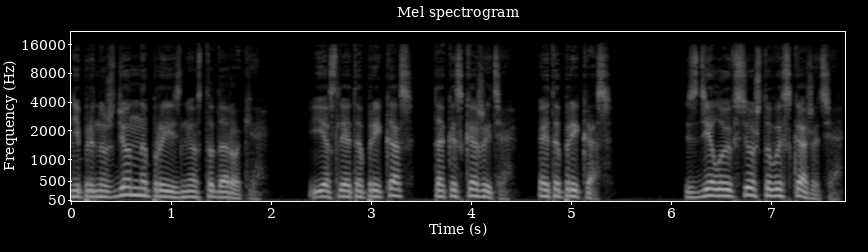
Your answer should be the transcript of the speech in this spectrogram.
непринужденно произнес Тодороки. Если это приказ, так и скажите. Это приказ. Сделаю все, что вы скажете.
